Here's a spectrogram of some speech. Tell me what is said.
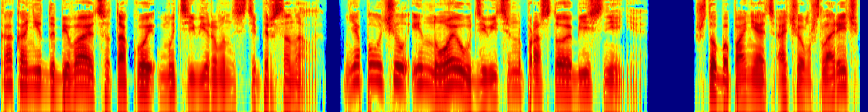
как они добиваются такой мотивированности персонала. Я получил иное удивительно простое объяснение. Чтобы понять, о чем шла речь,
